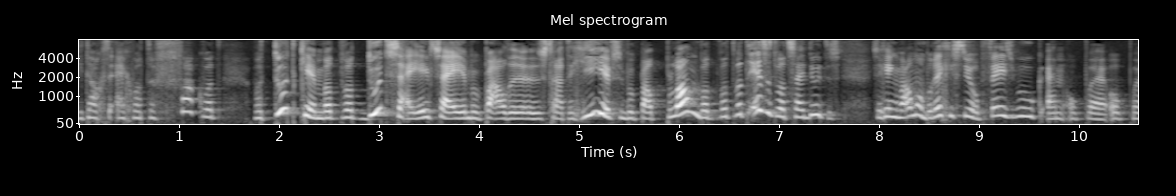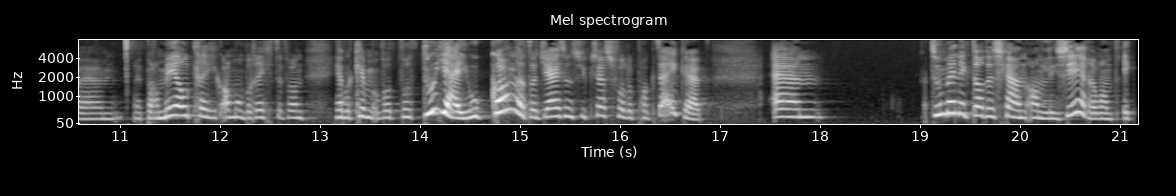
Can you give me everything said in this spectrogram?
Die dachten echt, wat de fuck, wat, wat doet Kim? Wat, wat doet zij? Heeft zij een bepaalde strategie? Heeft ze een bepaald plan? Wat, wat, wat is het wat zij doet? Dus ze gingen me allemaal berichtjes sturen op Facebook. En op, uh, op, uh, per mail kreeg ik allemaal berichten van... Ja, maar Kim, wat, wat doe jij? Hoe kan het dat jij zo'n succesvolle praktijk hebt? En toen ben ik dat dus gaan analyseren, want ik,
